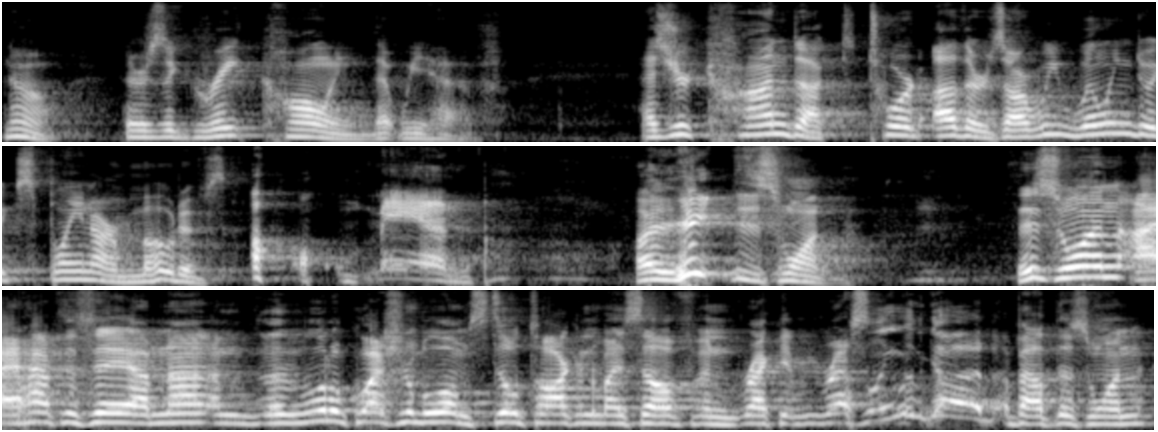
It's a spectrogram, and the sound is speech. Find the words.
No, there's a great calling that we have. As your conduct toward others, are we willing to explain our motives? Oh, man. I hate this one. This one, I have to say, I'm not, I'm a little questionable. I'm still talking to myself and wrestling with God about this one.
